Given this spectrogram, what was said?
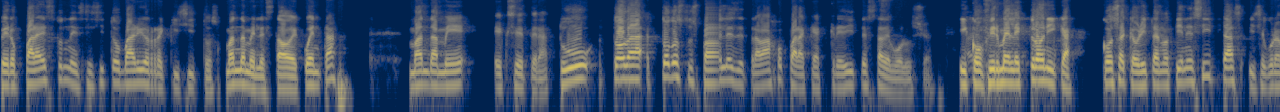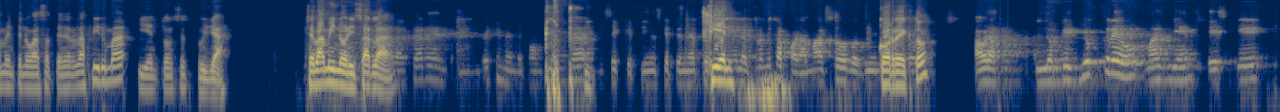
pero para esto necesito varios requisitos. Mándame el estado de cuenta, mándame, etcétera. Tú, toda, todos tus papeles de trabajo para que acredite esta devolución. Y confirma electrónica, cosa que ahorita no tienes citas y seguramente no vas a tener la firma y entonces pues ya. Se va a minorizar la... Para estar en, en régimen de confianza, dice que tienes que tener tu firma electrónica para marzo 2022. ¿Correcto? Ahora, lo que yo creo más bien es que,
